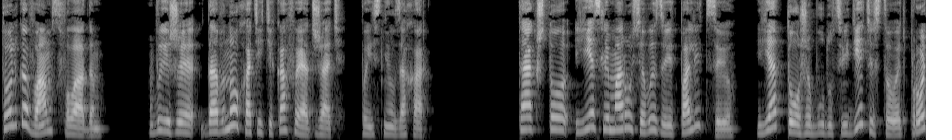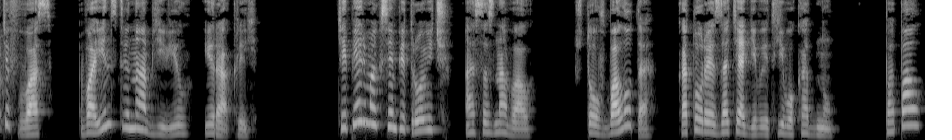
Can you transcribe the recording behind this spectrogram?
Только вам с Владом. Вы же давно хотите кафе отжать, пояснил Захар. Так что, если Маруся вызовет полицию, я тоже буду свидетельствовать против вас, воинственно объявил Ираклий. Теперь Максим Петрович осознавал, что в болото, которое затягивает его ко дну, Попал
